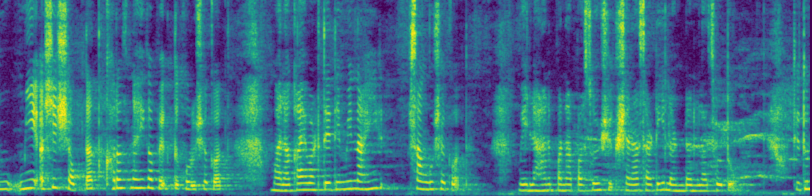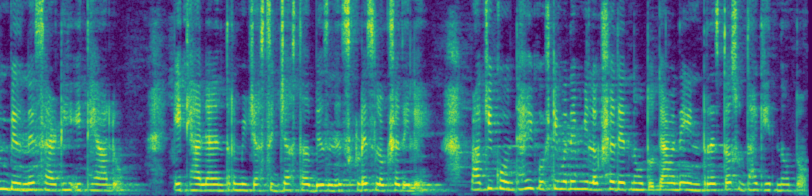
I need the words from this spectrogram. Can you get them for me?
मी अशी शब्दात खरंच नाही का व्यक्त करू शकत? मला काय वाटते ते मी नाही सांगू शकत. मी लहानपणापासून शिक्षणासाठी लंडनलाच होतो. तिथून बिझनेससाठी इथे आलो. इथे आल्यानंतर मी जास्तीत जास्त बिझनेसकडेच लक्ष दिले. बाकी कोणत्याही गोष्टीमध्ये मी लक्ष देत नव्हतो त्यामध्ये इंटरेस्टसुद्धा घेत नव्हतो.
